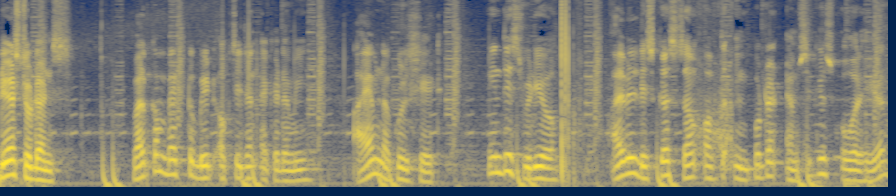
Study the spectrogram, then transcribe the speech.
Dear students, welcome back to Bit Oxygen Academy. I am Nakul Sheth. In this video, I will discuss some of the important MCQs over here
